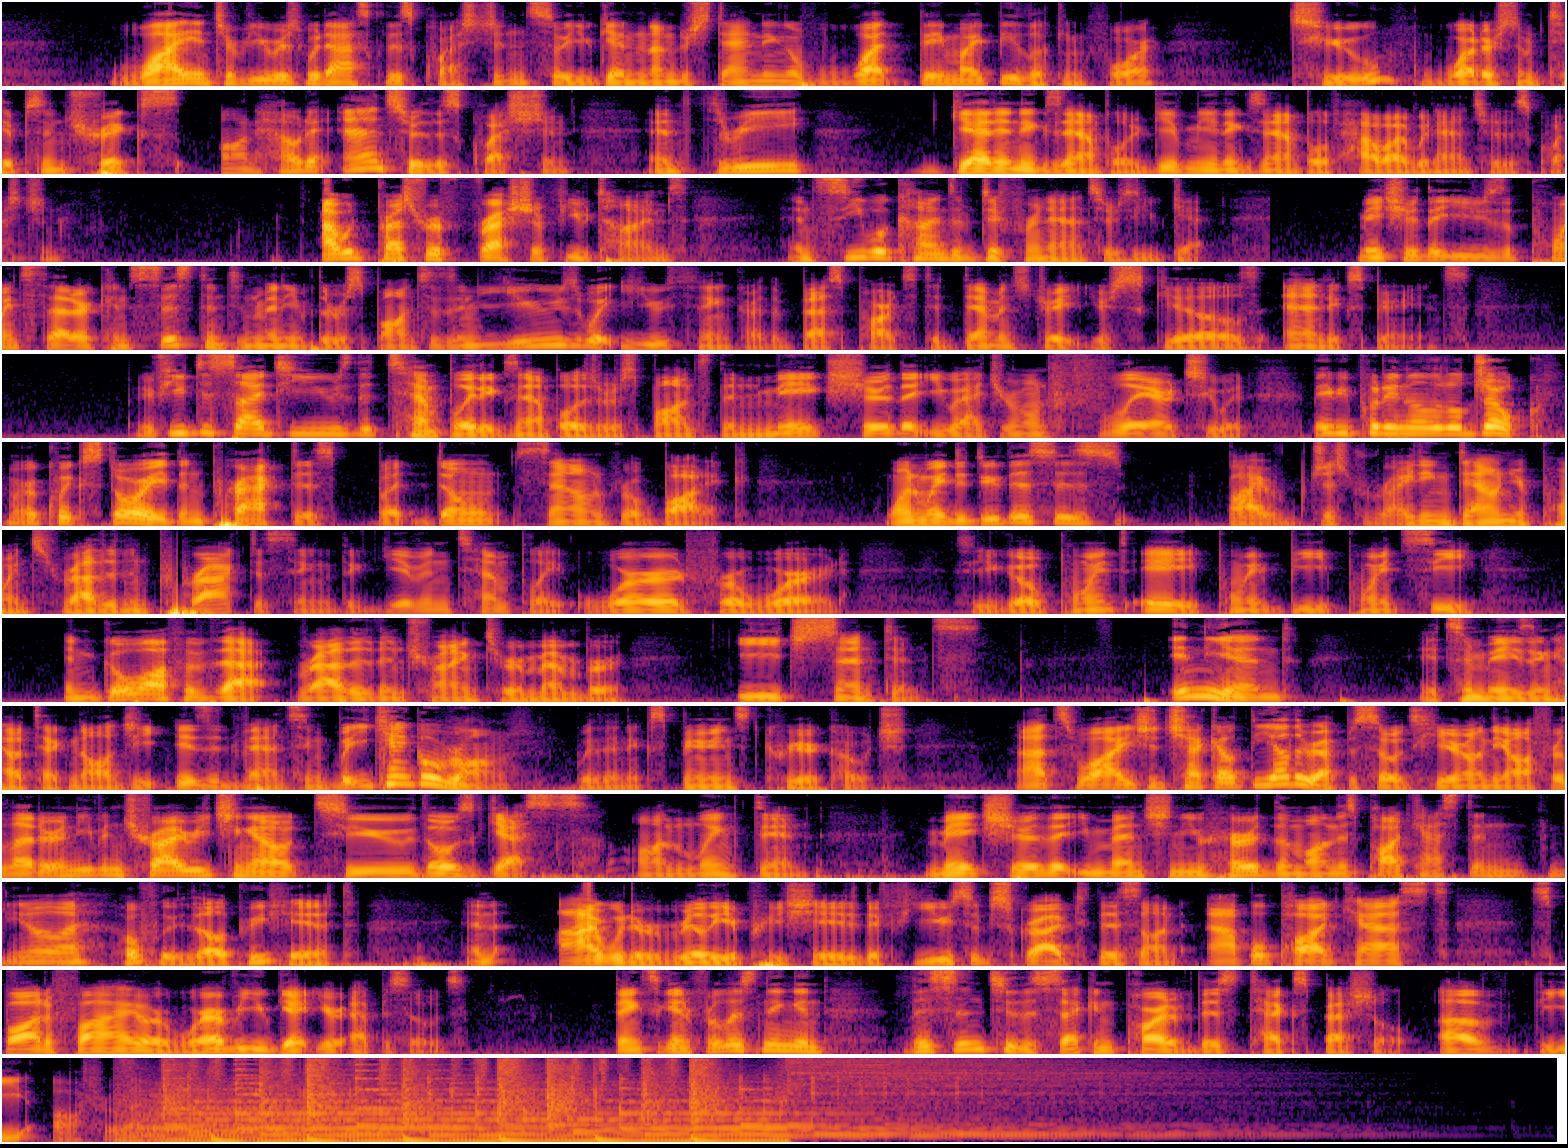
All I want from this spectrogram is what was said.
why interviewers would ask this question so you get an understanding of what they might be looking for. Two, what are some tips and tricks on how to answer this question? And three, get an example or give me an example of how I would answer this question. I would press refresh a few times and see what kinds of different answers you get. Make sure that you use the points that are consistent in many of the responses and use what you think are the best parts to demonstrate your skills and experience. If you decide to use the template example as a response, then make sure that you add your own flair to it. Maybe put in a little joke or a quick story, then practice, but don't sound robotic. One way to do this is by just writing down your points rather than practicing the given template word for word. So you go point A, point B, point C. and go off of that rather than trying to remember each sentence. In the end, it's amazing how technology is advancing, but you can't go wrong with an experienced career coach. That's why you should check out the other episodes here on the offer letter and even try reaching out to those guests on LinkedIn. Make sure that you mention you heard them on this podcast, and you know, hopefully they'll appreciate it. And I would have really appreciated if you subscribe to this on Apple Podcasts, Spotify, or wherever you get your episodes. Thanks again for listening and listen to the second part of this tech special of the offer letter.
